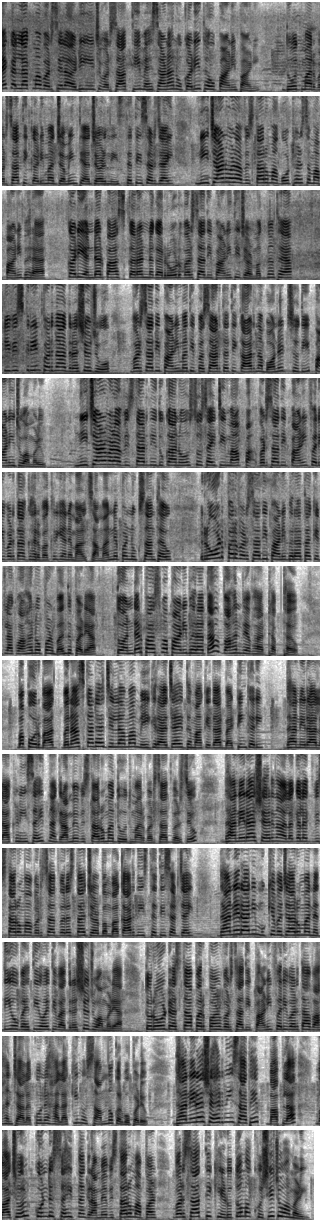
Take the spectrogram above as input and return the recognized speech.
બે કલાકમાં વરસેલા અઢી ઇંચ વરસાદથી મહેસાણાનું કડી થયું પાણી પાણી. ધોધમાર વરસાદથી કડીમાં જમીન ત્યાં જળની સ્થિતિ સર્જાઈ. નીચાણવાળા વિસ્તારોમાં ગોઠણસમાં પાણી ભરાયા. કડી અંડરપાસ, કરણનગર રોડ વરસાદી પાણીથી જળમગ્ન થયા. ટીવી સ્ક્રીન પરના દ્રશ્યો જુઓ, વરસાદી પાણીમાંથી પસાર થતી કારના બોનેટ સુધી પાણી જોવા મળ્યું. નીચાણવાળા વિસ્તારની દુકાનો, સોસાયટીમાં વરસાદી પાણી ફરી વળતા ઘર વખરી અને માલ સામાનને પણ નુકસાન થયું. રોડ પર વરસાદી પાણી ભરાતા કેટલાક વાહનો પણ બંધ પડ્યા. તો અંડરપાસમાં પાણી ભરાતા વાહન વ્યવહાર ઠપ થયો. બપોર બાદ બનાસકાંઠા જિલ્લામાં મેઘરાજાએ ધમાકેદાર બેટિંગ કરી. ધાનેરા, લાખણી સહિતના ગ્રામ્ય વિસ્તારોમાં ધોધમાર વરસાદ વરસ્યો. ધાનેરા શહેરના અલગ અલગ વિસ્તારોમાં વરસાદ વરસતા જળબંબાકારની સ્થિતિ સર્જાઈ. ધાનેરાની મુખ્ય બજારોમાં નદીઓ વહેતી હોય તેવા દ્રશ્યો જોવા મળ્યા. તો રોડ રસ્તા પર પણ વરસાદી પાણી ફરી વળતા વાહન ચાલકોને હાલાકીનો સામનો કરવો પડ્યો. ધાનેરા શહેરની સાથે બાપલા, વાછોલ, કુંડ સહિતના ગ્રામ્ય વિસ્તારોમાં પણ વરસાદથી ખેડૂતોમાં ખુશી જોવા મળી.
